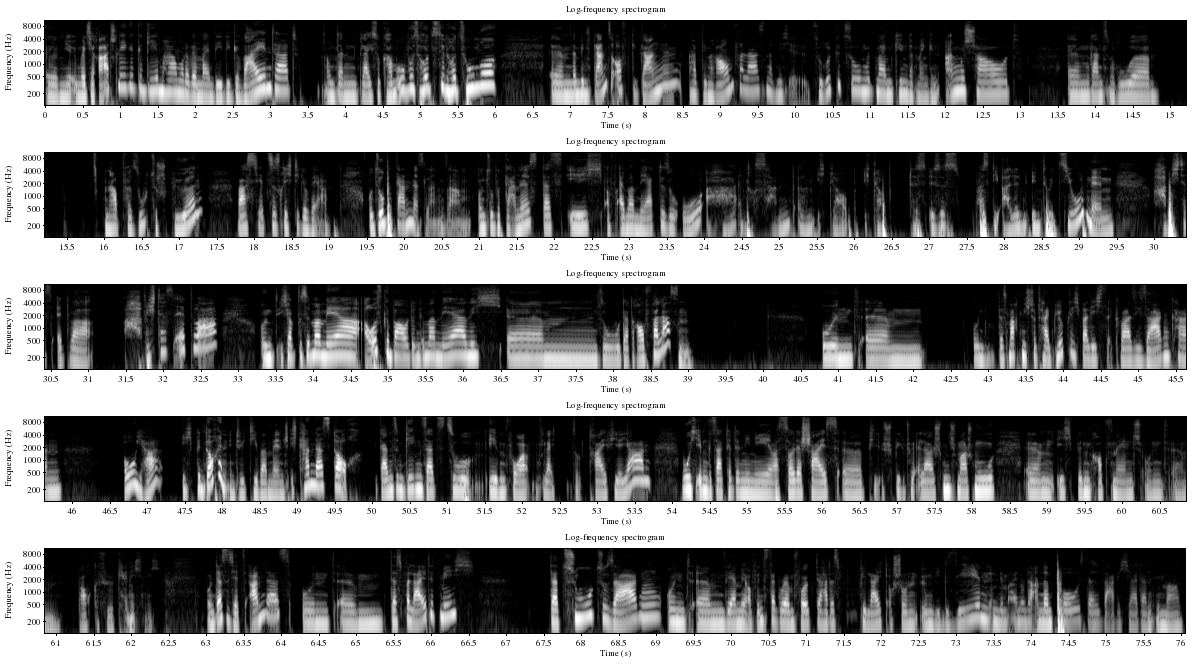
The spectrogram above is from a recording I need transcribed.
äh, mir irgendwelche Ratschläge gegeben haben oder wenn mein Baby geweint hat und dann gleich so kam, oh, was hat's denn, hat's Hunger? Ähm, dann bin ich ganz oft gegangen, habe den Raum verlassen, habe mich äh, zurückgezogen mit meinem Kind, habe mein Kind angeschaut, ähm, ganz in Ruhe und habe versucht zu spüren, was jetzt das Richtige wäre. Und so begann es langsam. Und so begann es, dass ich auf einmal merkte, so, oh, aha, interessant, ähm, ich glaube, ich glaube, das ist es, was die alle Intuition nennen. Habe ich das etwa, habe ich das etwa? Und ich habe das immer mehr ausgebaut und immer mehr mich ähm, so darauf verlassen. Und, ähm, und das macht mich total glücklich, weil ich quasi sagen kann, oh ja, ich bin doch ein intuitiver Mensch. Ich kann das doch. Ganz im Gegensatz zu eben vor vielleicht so drei, vier Jahren, wo ich eben gesagt hätte, nee, nee, was soll der Scheiß, äh, spiritueller Schmischmaschmu, ähm, ich bin Kopfmensch und ähm, Bauchgefühl kenne ich nicht. Und das ist jetzt anders und ähm, das verleitet mich dazu zu sagen, und ähm, wer mir auf Instagram folgt, der hat es vielleicht auch schon irgendwie gesehen in dem einen oder anderen Post, da sage ich ja dann immer,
